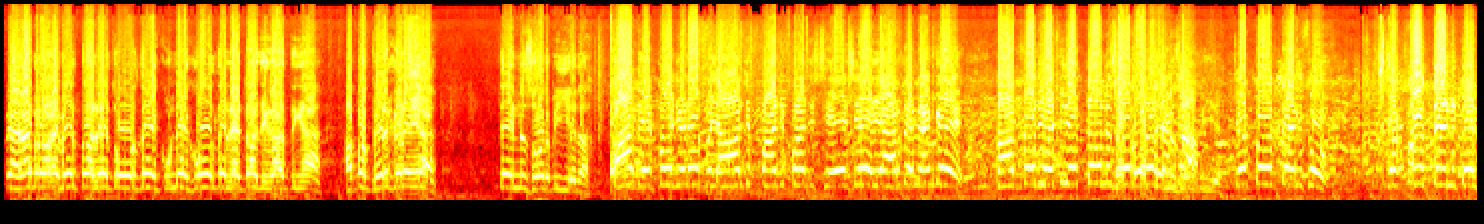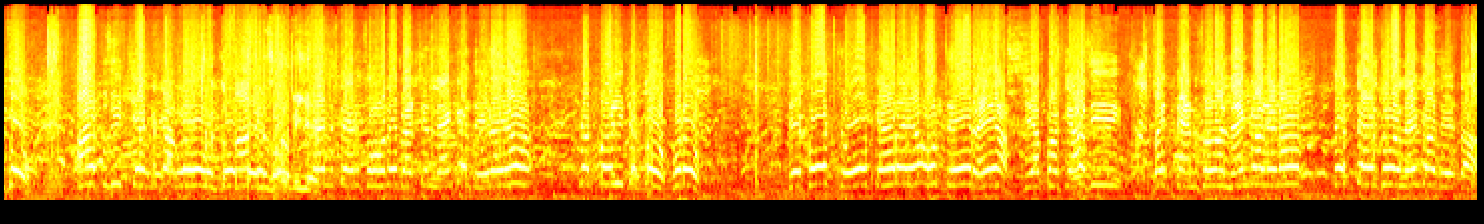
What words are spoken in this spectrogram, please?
ਭੈਣਾਂ ਭਰਾ ਨੇ ਫਿਰ ਤਾਲੇ ਤੋੜਦੇ, ਕੁੰਡੇ ਖੋਲਦੇ ਲਾਈਟਾਂ ਜਗਾਤੀਆਂ। ਆਪਾਂ ਫਿਰ ਖੜੇ ਆ 300 ਰੁਪਏ ਦਾ। ਆਹ ਦੇਖੋ ਜਿਹੜੇ ਬਾਜ਼ਾਰ 'ਚ 5 5 6 6000 ਦੇ ਲਹਿੰਗੇ ਬਾਬੇ ਦੀ ਹੱਟੀ ਦੇ 300 ਰੁਪਏ ਦਾ ਲਹਿੰਗਾ। ਚੱਕੋ 300 ਚੱਕੋ 3 300 ਆਹ ਤੁਸੀਂ ਚੈੱਕ ਕਰ ਲਓ। ਚੱਕੋ 300 ਰੁਪਈਏ। 3 300 ਦੇ ਵਿੱਚ ਲਹਿੰਗੇ ਦੇ ਰਹੇ ਆ। ਚੱਕੋ ਜੀ ਚੱਕੋ ਫੜੋ। ਦੇਖੋ ਜੋ ਕਹਿ ਰਹੇ ਆ ਉਹ ਦੇ ਰਹੇ ਆ। ਜੇ ਆਪਾਂ ਕਿਹਾ ਸੀ ਬਈ 300 ਦਾ ਲਹਿੰਗਾ ਦੇਣਾ ਤੇ 300 ਦਾ ਲਹਿੰਗਾ ਦੇਤਾ।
